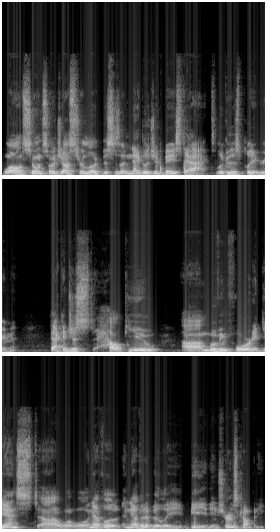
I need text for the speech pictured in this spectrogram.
well, so and so adjuster, look, this is a negligent based act. Look at this plea agreement. That can just help you uh, moving forward against uh, what will inevitably be the insurance company,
